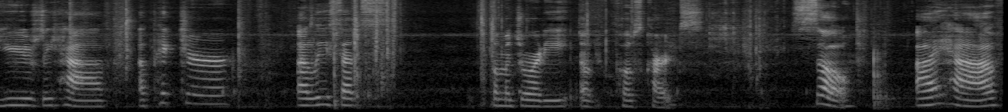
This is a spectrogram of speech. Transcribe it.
you usually have a picture, at least that's the majority of postcards. So, I have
